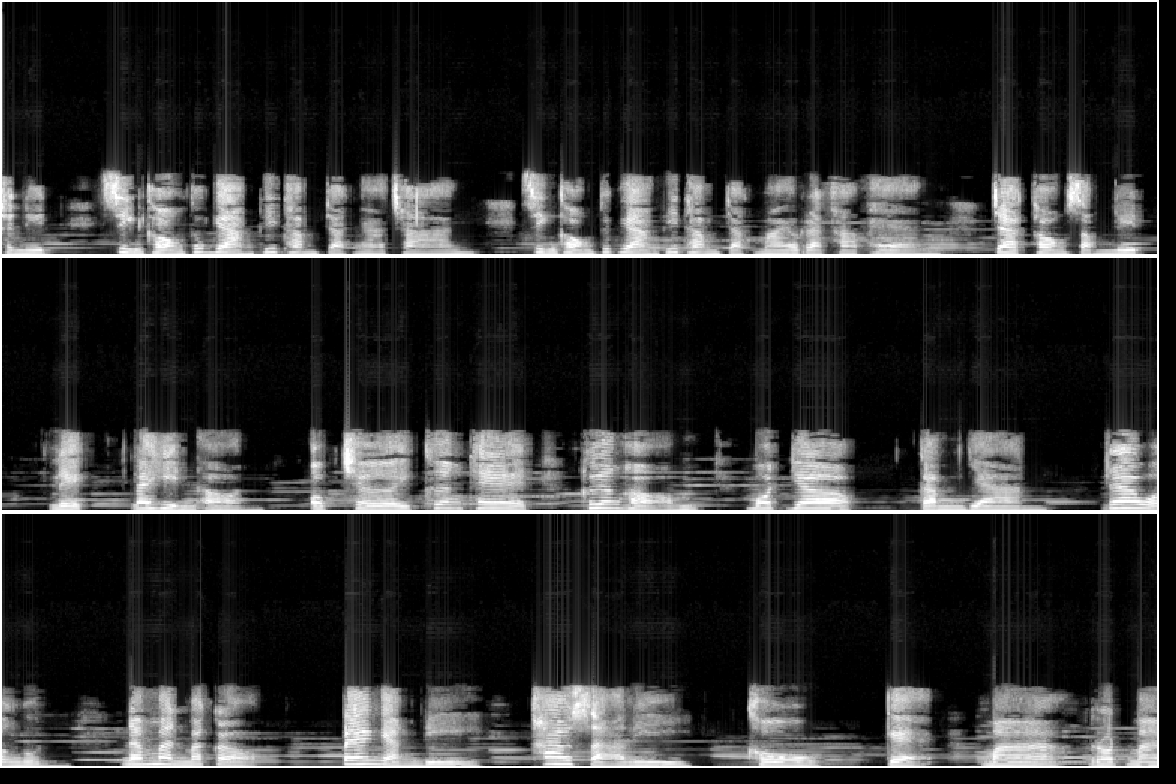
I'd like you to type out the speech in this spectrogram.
ชนิด สิ่งของทุกอย่างที่ทำจากงาช้าง สิ่งของทุกอย่างที่ทำจากไม้ราคาแพง จากทองสำริดเหล็กและหินอ่อน อบเชย เครื่องเทศ เครื่องหอม มดยอก กำยาน ร่าวองุ่น น้ำมันมะกอก แป้งอย่างดี ข้าวสาลี โค แกะ ม้า รถม้า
